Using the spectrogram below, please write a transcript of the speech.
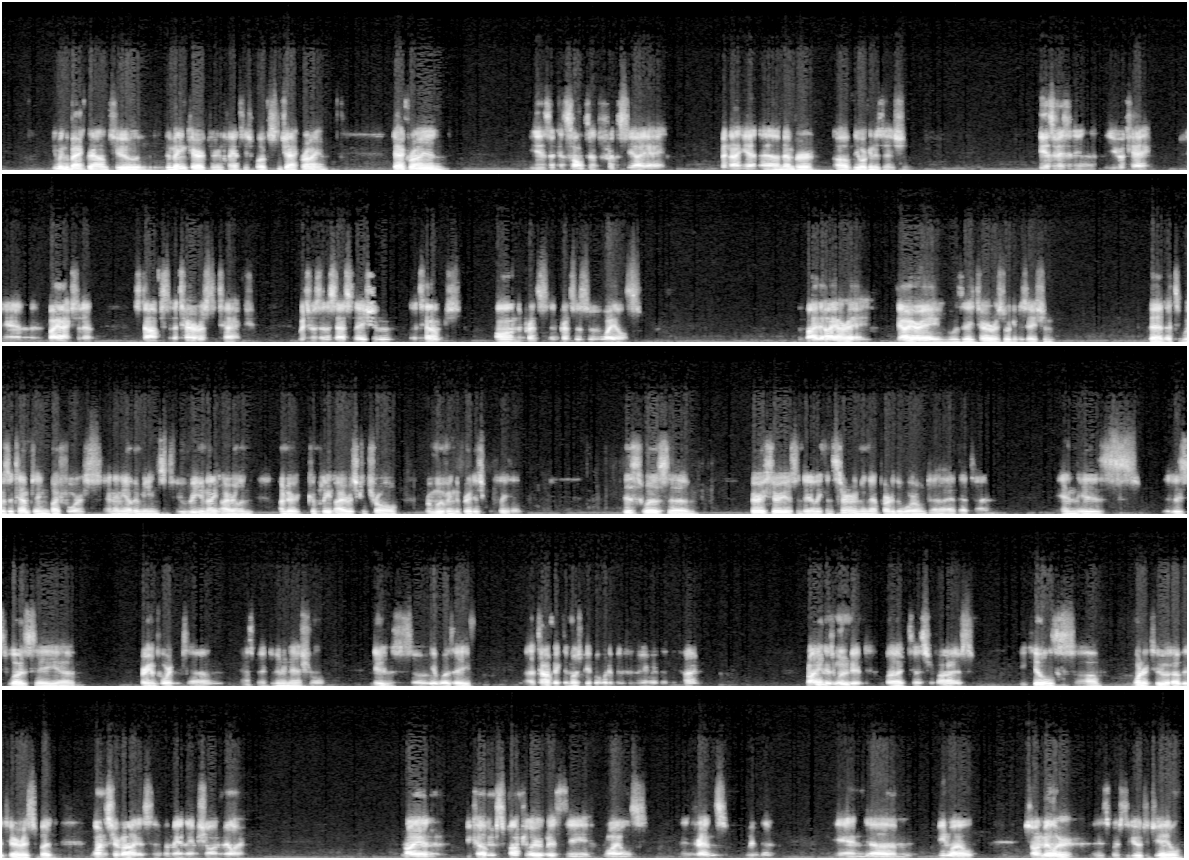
giving the background to the main character in Clancy's books, Jack Ryan. Jack Ryan is a consultant for the CIA, but not yet a member of the organization. He is visiting the UK and, by accident, stops a terrorist attack, which was an assassination attempt on the Prince and Princess of Wales by the IRA. The IRA was a terrorist organization that was attempting by force and any other means to reunite Ireland under complete Irish control, removing the British completely. This was a very serious and daily concern in that part of the world uh, at that time, and is at least was a uh, very important um, aspect of international news. So it was a, a topic that most people would have been familiar with at the time. Ryan is wounded, but uh, survives. He kills uh, one or two of the terrorists, but one survives, a man named Sean Miller. Ryan becomes popular with the royals and friends with them. And um, meanwhile, Sean Miller is supposed to go to jail,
